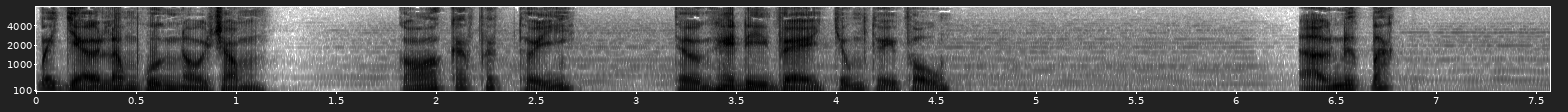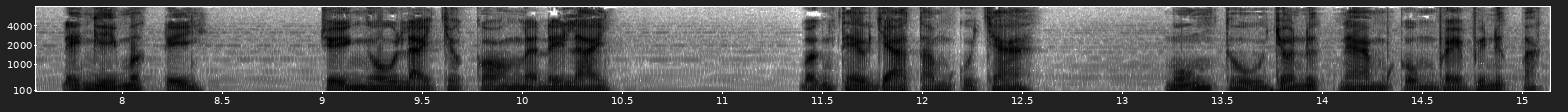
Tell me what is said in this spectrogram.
Bây giờ Long Quân nội rồng, Có các phép thủy Thường hay đi về chốn thủy phủ. Ở nước Bắc, Đế nghi mất đi, Truyền ngôi lại cho con là Đế Lai. Vẫn theo giả tâm của cha, Muốn thu cho nước Nam cùng về với nước Bắc.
